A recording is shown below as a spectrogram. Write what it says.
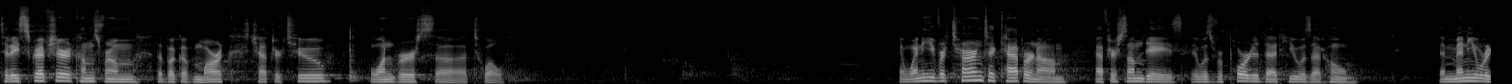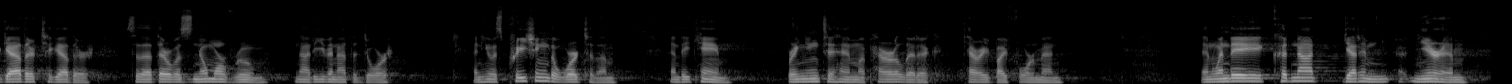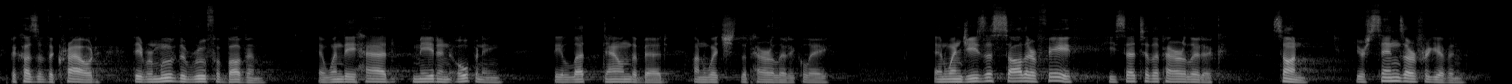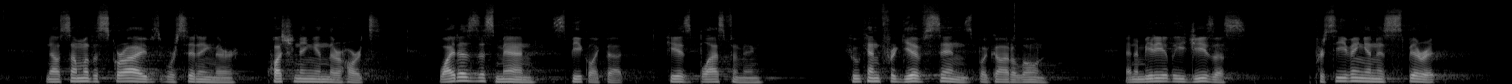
Today's scripture comes from the book of Mark, chapter 2, 1 verse uh, 12. And when he returned to Capernaum after some days, it was reported that he was at home. And many were gathered together, so that there was no more room, not even at the door. And he was preaching the word to them. And they came, bringing to him a paralytic carried by four men. And when they could not get him near him because of the crowd, they removed the roof above him. And when they had made an opening, they let down the bed on which the paralytic lay. And when Jesus saw their faith, he said to the paralytic, Son, your sins are forgiven. Now some of the scribes were sitting there, questioning in their hearts, Why does this man speak like that? He is blaspheming. Who can forgive sins but God alone? And immediately Jesus, perceiving in his spirit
